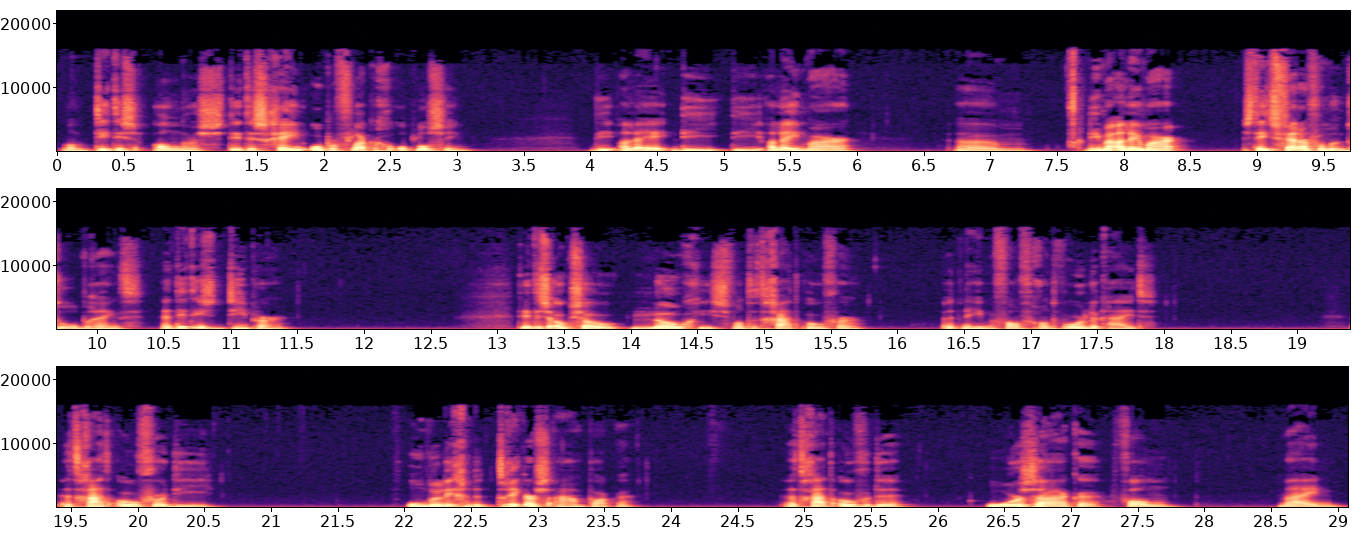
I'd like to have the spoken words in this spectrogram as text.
want dit is anders, dit is geen oppervlakkige oplossing, die alleen, die, die alleen maar, um, die me alleen maar steeds verder van mijn doel brengt. En dit is dieper. Dit is ook zo logisch, want het gaat over het nemen van verantwoordelijkheid. Het gaat over die onderliggende triggers aanpakken. Het gaat over de oorzaken van mijn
